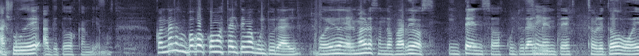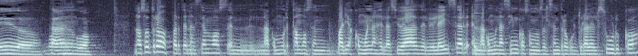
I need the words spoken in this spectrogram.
ayude a que todos cambiemos. Contanos un poco cómo está el tema cultural. Boedo y Almagro son dos barrios intensos culturalmente, sobre todo Boedo, Tango. Nosotros pertenecemos en la comuna, estamos en varias comunas de la ciudad del Gleiser, en la comuna 5 somos el Centro Cultural El Surco,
